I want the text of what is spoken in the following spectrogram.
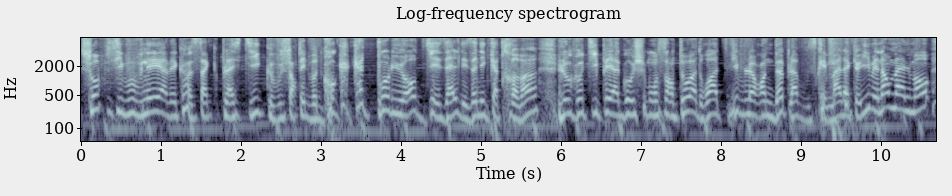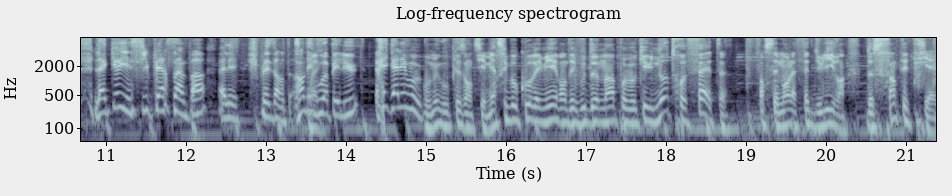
sauf si vous venez avec un sac plastique que vous sortez de votre gros caca de polluant diesel des années 80, logotypé à gauche Monsanto, à droite Vive le Roundup. Là, vous serez mal accueillis, mais normalement, l'accueil est super sympa. Allez, je plaisante. Rendez-vous Ouais. à Pélu. Régalez-vous. Vaut mieux que vous plaisantiez. Merci beaucoup Rémi. Rendez-vous demain pour évoquer une autre fête. Forcément la fête du livre de Saint-Étienne.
